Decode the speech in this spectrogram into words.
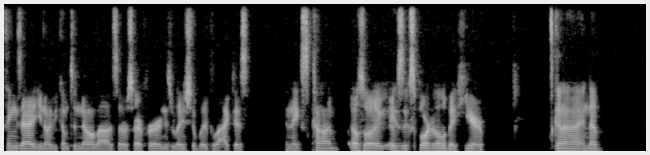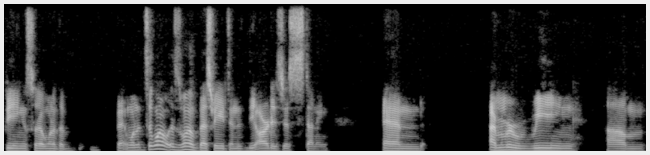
things that you know you come to know about Silver Surfer and his relationship with Galactus, and it's kind of also is explored a little bit here. It's gonna end up being sort of one of the one. It's one. It's one of the best reads, and the art is just stunning. And I remember reading um,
